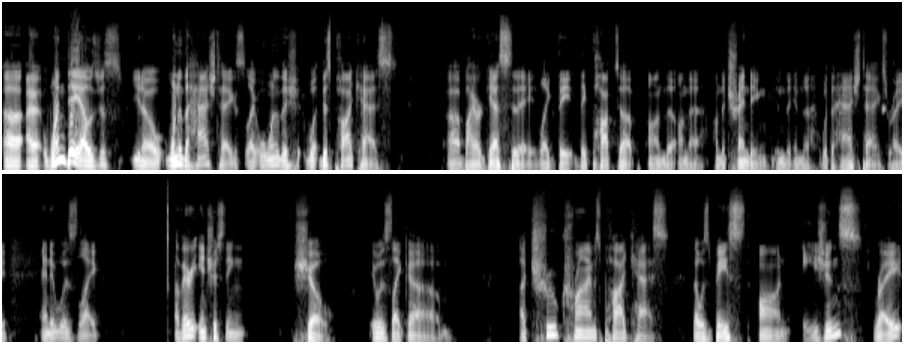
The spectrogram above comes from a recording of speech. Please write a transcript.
uh, I, one day I was just, you know, one of the hashtags, like or one of the sh- what, this podcast uh, by our guests today, like they they popped up on the on the on the trending in the in the with the hashtags, right? And it was like a very interesting show. It was like um, a true crimes podcast that was based on Asians, right?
